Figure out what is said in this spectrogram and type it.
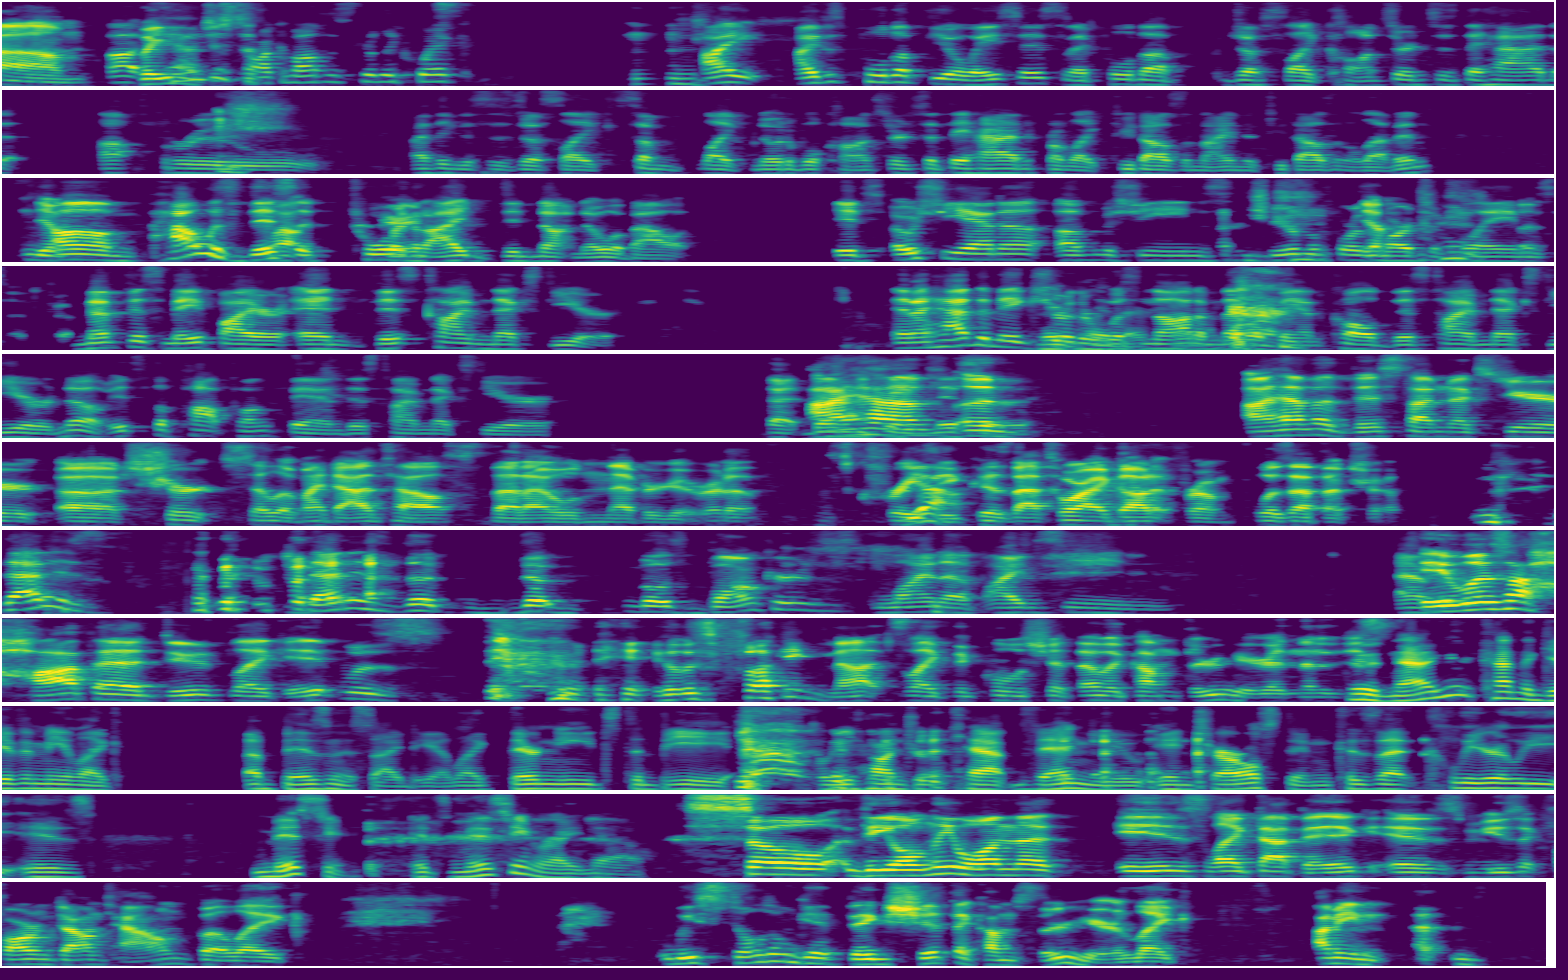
Um, Uh, but yeah, just just talk about this really quick. Mhm. I I just pulled up the Oasis and I pulled up just like concerts that they had up through. I think this is just like some like notable concerts that they had from like 2009 to 2011. Yep. Um, how was this Wow. a tour that I did not know about? It's Oceana of Machines, Fear Before the Yep. March of Flames, Memphis May Fire, and this time next year. And I had to make sure there was not a metal band called This Time Next Year. No, it's the pop punk band This Time Next Year. That then I have Nisser. a- I have a this time next year uh, shirt still at my dad's house that I will never get rid of. It's crazy Yeah. because that's where I got it from. Was at that show. that is that is the the most bonkers lineup I've seen. Ever. It was a hotbed, dude. Like it was, it was fucking nuts. Like the cool shit that would come through here, and then it Dude, now you're kind of giving me like a business idea. Like there needs to be a 300 cap venue in Charleston because that clearly is missing. It's missing right now. So the only one that is like that big is Music Farm downtown, but like we still don't get big shit that comes through here. Like, I mean,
